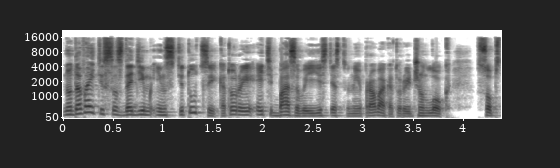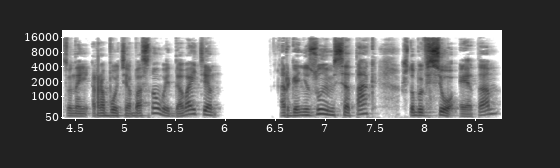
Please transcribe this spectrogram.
но давайте создадим институции, которые эти базовые естественные права, которые Джон Лок в собственной работе обосновывает, давайте организуемся так, чтобы все это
